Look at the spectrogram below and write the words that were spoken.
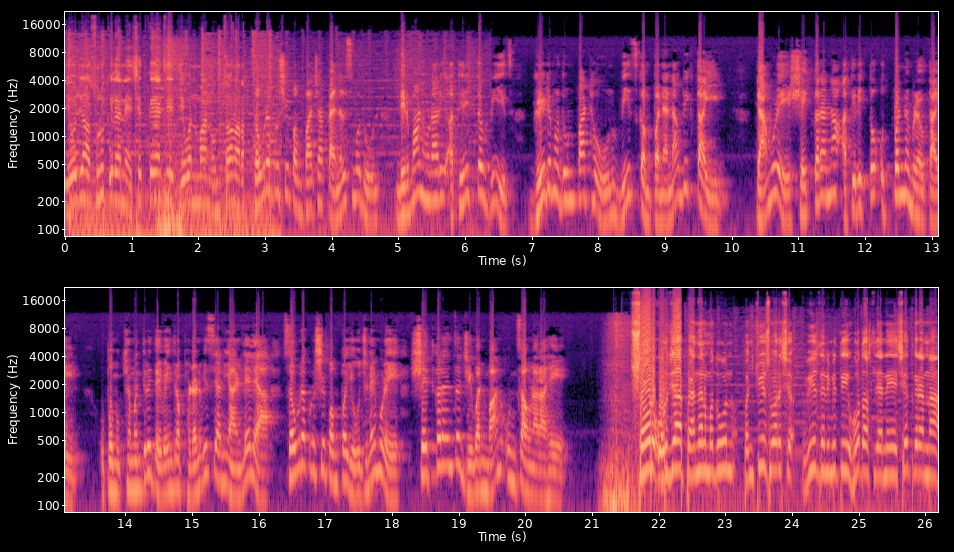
योजना सुरू केल्याने शेतकऱ्यांचे जीवनमान उंचावणार सौरकृषी पंपाच्या पॅनल्समधून निर्माण होणारी अतिरिक्त वीज ग्रीडमधून पाठवून वीज कंपन्यांना विकता येईल. त्यामुळे शेतकऱ्यांना अतिरिक्त उत्पन्न मिळवता येईल. उपमुख्यमंत्री देवेंद्र फडणवीस यांनी आणलेल्या सौरकृषी पंप योजनेमुळे शेतकऱ्यांचं जीवनमान उंचावणार आहे. सौर ऊर्जा पॅनलमधून पंचवीस वर्ष वीज निर्मिती होत असल्याने शेतकऱ्यांना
